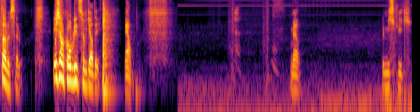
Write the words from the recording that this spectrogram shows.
Putain le salaud. Et j'ai encore oublié de sauvegarder. Merde. Merde. Le misclick.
